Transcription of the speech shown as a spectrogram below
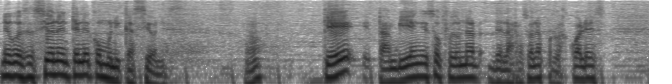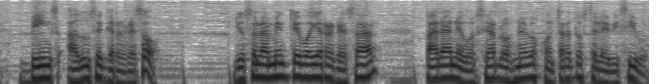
negociación en telecomunicaciones. Que también eso fue una de las razones por las cuales Vince aduce que regresó. Yo solamente voy a regresar para negociar los nuevos contratos televisivos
